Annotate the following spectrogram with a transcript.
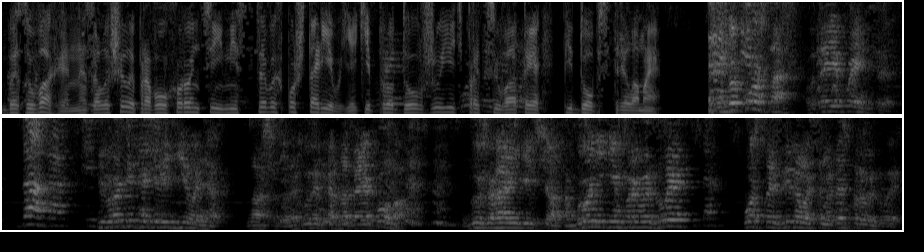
Без уваги не залишили правоохоронці й місцевих поштарів, які продовжують працювати під обстрілами. Укрпошта видає пенсію. Да. Співробітники відділення нашого, не будемо казати якого. Дуже гарні дівчата. Броніки їм привезли, пошта з відомостями теж привезли.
